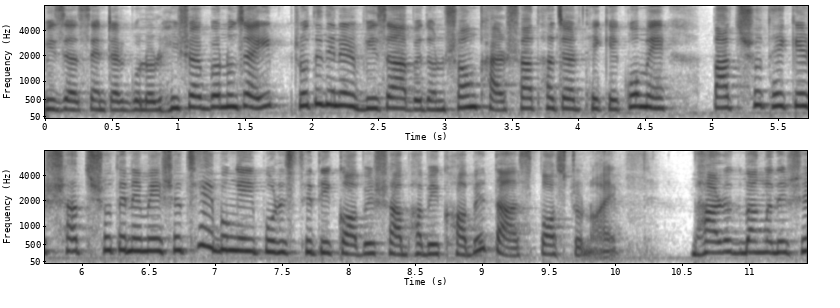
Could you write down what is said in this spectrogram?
ভিসা সেন্টারগুলোর হিসাব অনুযায়ী প্রতিদিনের ভিসা আবেদন সংখ্যা সাত হাজার থেকে কমে পাঁচশো থেকে সাতশোতে নেমে এসেছে এবং এই পরিস্থিতি কবে স্বাভাবিক হবে তা স্পষ্ট নয়। ভারত বাংলাদেশে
